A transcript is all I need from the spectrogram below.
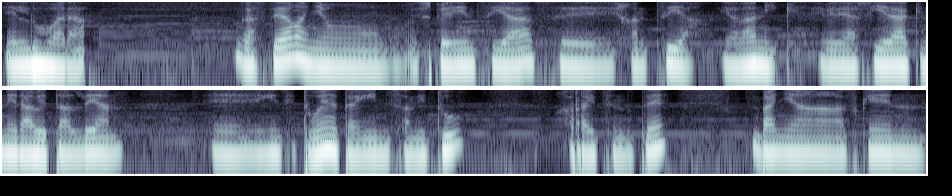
heldu gara. Gaztea baino esperientziaz e, jantzia, jadanik, bere hasierak nera betaldean e, egin zituen eta egin izan ditu, jarraitzen dute, baina azken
